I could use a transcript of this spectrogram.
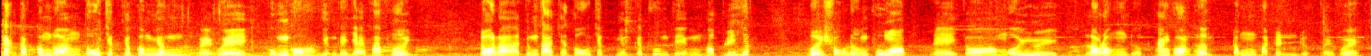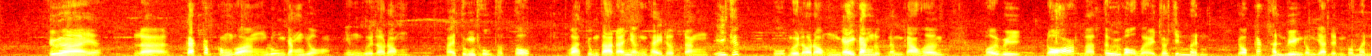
Các cấp công đoàn tổ chức cho công nhân về quê cũng có những cái giải pháp mới. Đó là chúng ta sẽ tổ chức những cái phương tiện hợp lý nhất với số lượng phù hợp để cho mọi người lao động được an toàn hơn trong quá trình được về quê. Thứ hai là các cấp công đoàn luôn dặn dò những người lao động phải tuân thủ thật tốt và chúng ta đã nhận thấy được rằng ý thức của người lao động ngày càng được nâng cao hơn bởi vì đó là tự bảo vệ cho chính mình, cho các thành viên trong gia đình của mình.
